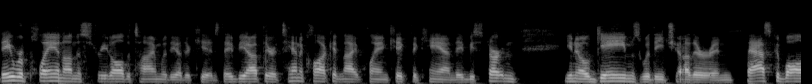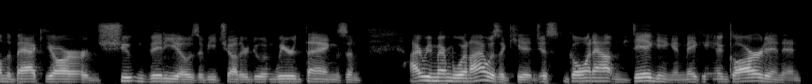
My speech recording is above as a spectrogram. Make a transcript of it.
they were playing on the street all the time with the other kids. They'd be out there at 10 o'clock at night playing kick the can. They'd be starting you know games with each other and basketball in the backyard shooting videos of each other doing weird things. And i remember when i was a kid just going out and digging and making a garden and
